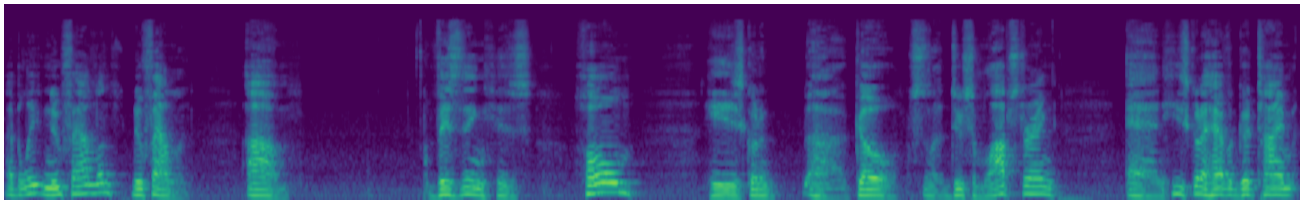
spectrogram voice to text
I believe, Newfoundland. Newfoundland. Um, visiting his home. He's going to uh, go do some lobstering and he's going to have a good time.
